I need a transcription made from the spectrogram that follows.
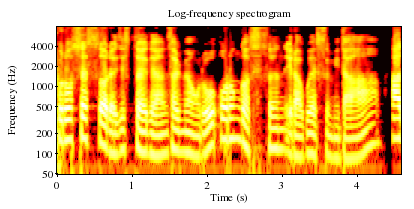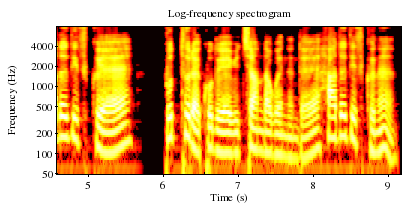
프로세서 레지스터에 대한 설명으로 옳은 것은 이라고 했습니다. 하드디스크에 boot record에 위치한다고 했는데 하드디스크는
